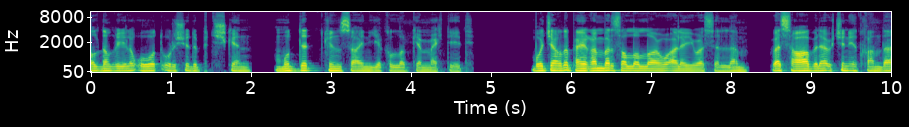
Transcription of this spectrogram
oldingi yili o't urushida bitishgan muddat kun sayin yiqinlab kelmoqda edi bu chog'da payg'ambar sollallohu alayhi vasallam va sahobalar uchun aytganda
